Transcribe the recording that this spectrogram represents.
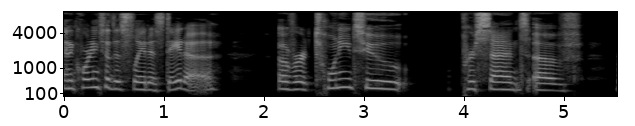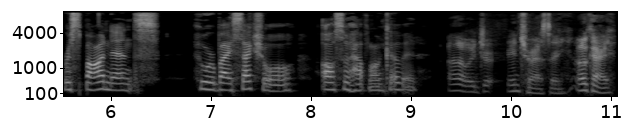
and according to this latest data, over twenty two percent of respondents who are bisexual also have long COVID. Oh, inter- interesting. Okay.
